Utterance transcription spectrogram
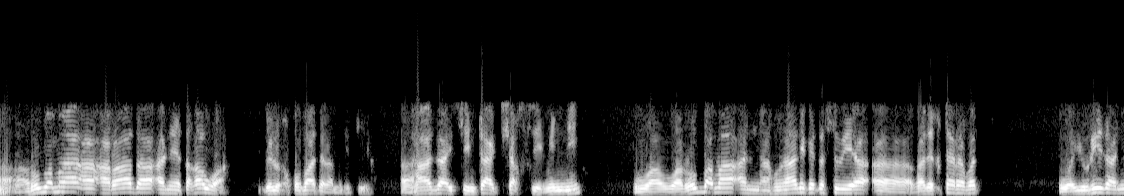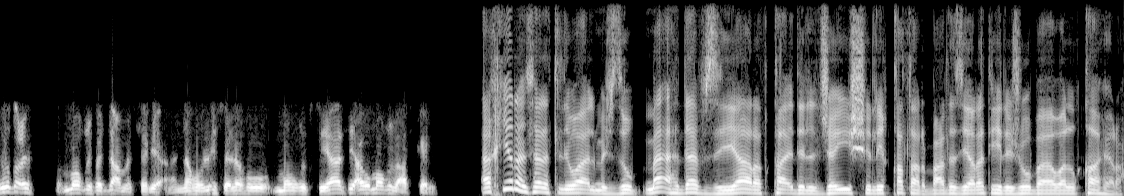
ربما أراد أن يتغوى بالعقوبات الأمريكية هذا استنتاج شخصي مني وربما أن هنالك تسوية قد اقتربت ويريد أن يضعف موقف الدعم السريع أنه ليس له موقف سياسي أو موقف عسكري أخيرا سيادة اللواء المجذوب ما أهداف زيارة قائد الجيش لقطر بعد زيارته لجوبا والقاهرة؟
